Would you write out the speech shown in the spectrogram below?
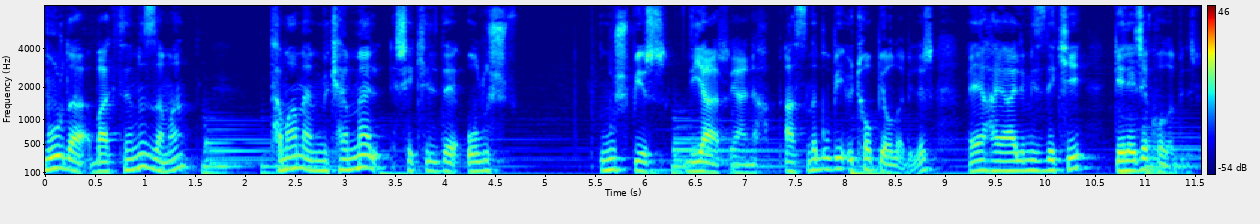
Burada baktığımız zaman tamamen mükemmel şekilde oluşmuş bir diyar yani aslında bu bir ütopya olabilir veya hayalimizdeki gelecek olabilir.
